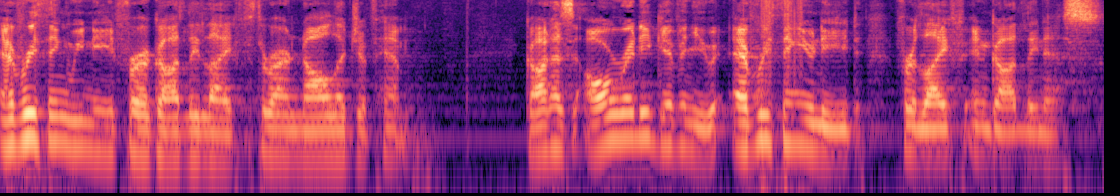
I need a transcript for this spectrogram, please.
everything we need for a godly life through our knowledge of Him. God has already given you everything you need for life in godliness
